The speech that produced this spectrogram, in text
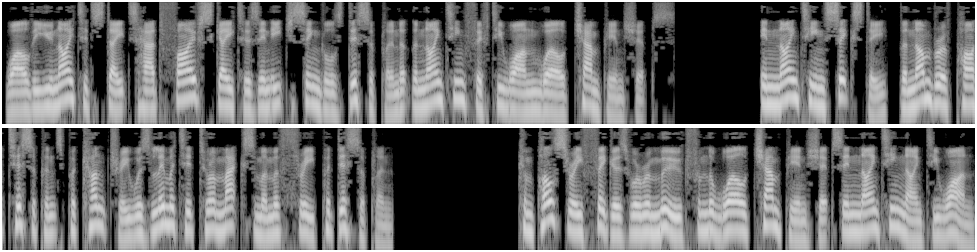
while the United States had five skaters in each singles discipline at the 1951 World Championships. In 1960, the number of participants per country was limited to a maximum of three per discipline. Compulsory figures were removed from the World Championships in 1991.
